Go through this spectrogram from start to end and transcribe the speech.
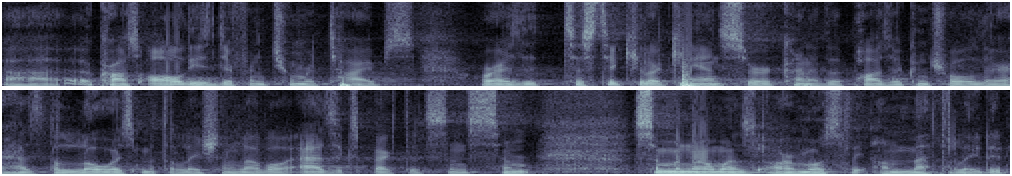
uh, across all these different tumor types, whereas the testicular cancer, kind of the positive control there, has the lowest methylation level as expected since some, some are mostly unmethylated.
